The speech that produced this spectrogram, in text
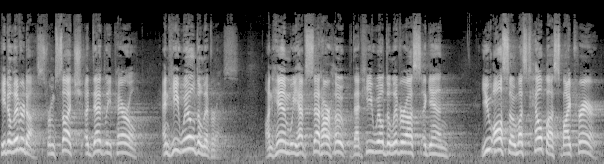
He delivered us from such a deadly peril, and He will deliver us. On Him we have set our hope that He will deliver us again. You also must help us by prayer,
